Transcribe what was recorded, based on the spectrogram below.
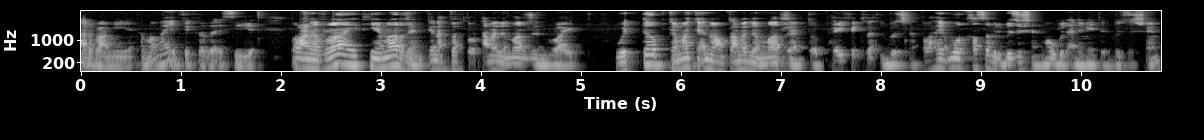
400 تمام؟ هاي الفكرة الرئيسية. طبعا ال right هي margin كانك تعمل له margin right وال top كمان كأنه عم تعمل له margin top هي فكرة ال position طبعا هي أمور خاصة بال position مو بال animated position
